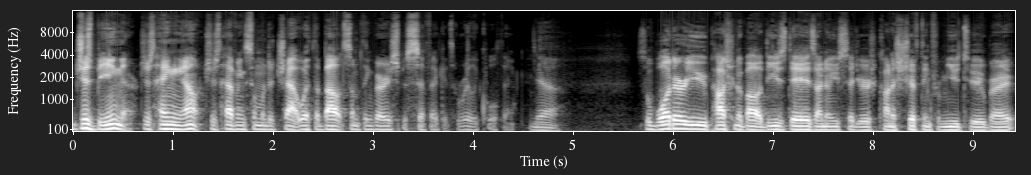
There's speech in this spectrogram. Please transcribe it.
just being there, just hanging out, just having someone to chat with about something very specific. It's a really cool thing. Yeah. So what are you passionate about these days? I know you said you're kind of shifting from YouTube, right?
